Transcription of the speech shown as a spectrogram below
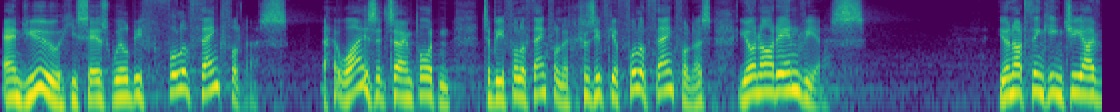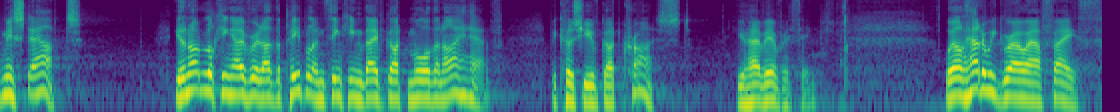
And you, he says, will be full of thankfulness. Why is it so important to be full of thankfulness? Because if you're full of thankfulness, you're not envious. You're not thinking, gee, I've missed out. You're not looking over at other people and thinking they've got more than I have because you've got Christ. You have everything. Well, how do we grow our faith?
